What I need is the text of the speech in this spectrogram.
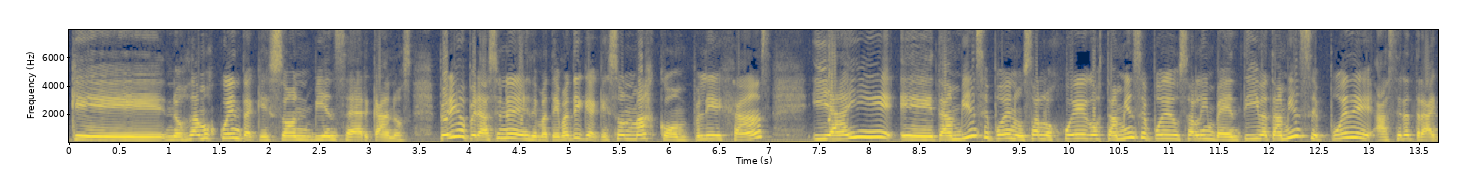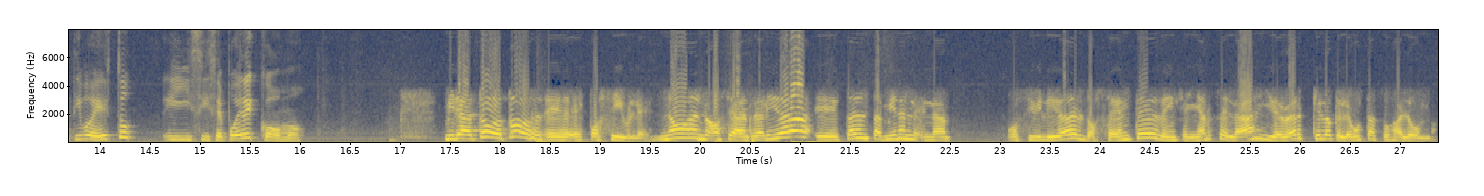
que nos damos cuenta que son bien cercanos. Pero hay operaciones de matemática que son más complejas y ahí eh, también se pueden usar los juegos, también se puede usar la inventiva, también se puede hacer atractivo esto y si se puede, ¿cómo? Mira, todo todo eh, es posible. No, o sea, en realidad eh, están también en, la posibilidad del docente de enseñárselas y de ver qué es lo que le gusta a sus alumnos.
